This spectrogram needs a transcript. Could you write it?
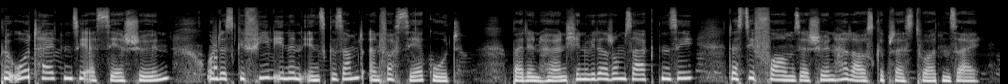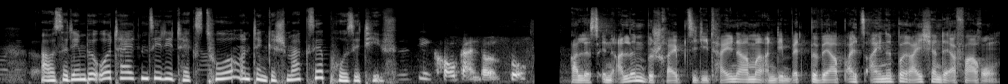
beurteilten sie als sehr schön und es gefiel ihnen insgesamt einfach sehr gut. Bei den Hörnchen wiederum sagten sie, dass die Form sehr schön herausgepresst worden sei. Außerdem beurteilten sie die Textur und den Geschmack sehr positiv. Alles in allem beschreibt sie die Teilnahme an dem Wettbewerb als eine bereichernde Erfahrung.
